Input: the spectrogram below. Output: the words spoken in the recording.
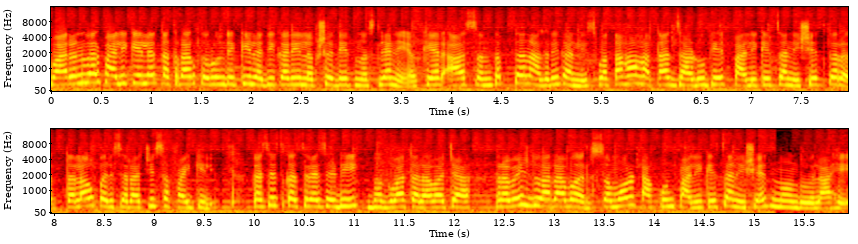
वारंवार पालिकेला तक्रार करून देखील अधिकारी लक्ष देत नसल्याने अखेर आज संतप्त नागरिकांनी स्वतः हातात झाडू घेत पालिकेचा निषेध करत तलाव परिसराची सफाई केली. तसेच कचऱ्याचे ढीग भगवा तलावाच्या प्रवेशद्वारावर समोर टाकून पालिकेचा निषेध नोंदवला आहे.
